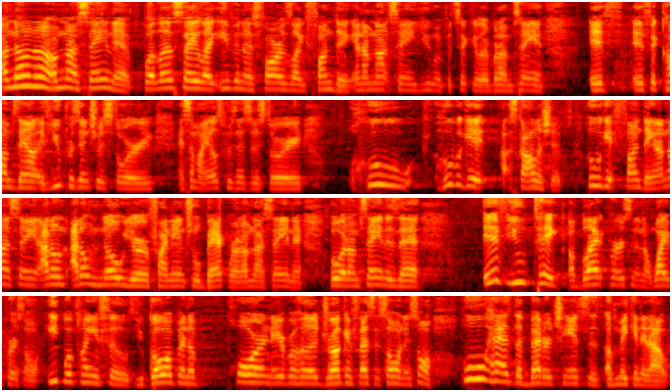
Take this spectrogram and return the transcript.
No, no, no. I'm not saying that. But let's say, like, even as far as like funding, and I'm not saying you in particular, but I'm saying if if it comes down, if you present your story and somebody else presents their story, who who would get scholarships? Who would get funding? And I'm not saying I don't I don't know your financial background. I'm not saying that. But what I'm saying is that if you take a black person and a white person on equal playing fields, you go up in a poor neighborhood, drug infested, so on and so on, who has the better chances of making it out?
